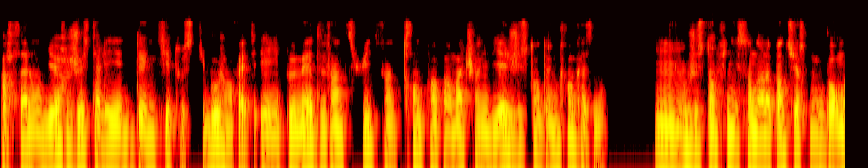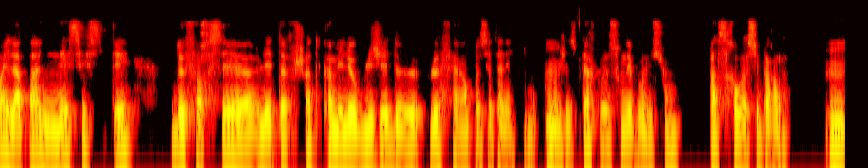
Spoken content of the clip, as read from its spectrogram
par sa longueur, juste aller dunker tout ce qui bouge en fait. Et il peut mettre 28, 20, 30 points par match en NBA juste en dunkant quasiment. Hmm. Ou juste en finissant dans la peinture. Donc pour moi, il n'a pas une nécessité de forcer euh, les tough shots comme il est obligé de le faire un peu cette année. Euh, mm. J'espère que son évolution passera aussi par là. Hmm.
